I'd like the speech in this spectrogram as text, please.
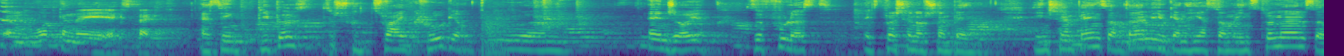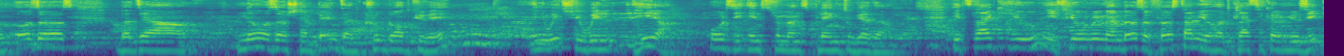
and what can they expect? I think people should try Krug to um, enjoy the fullest expression of champagne. In champagne, sometimes you can hear some instruments, some others, but there are no other champagne than Krug Grand Cuvée, in which you will hear all the instruments playing together. It's like you, if you remember the first time you heard classical music,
